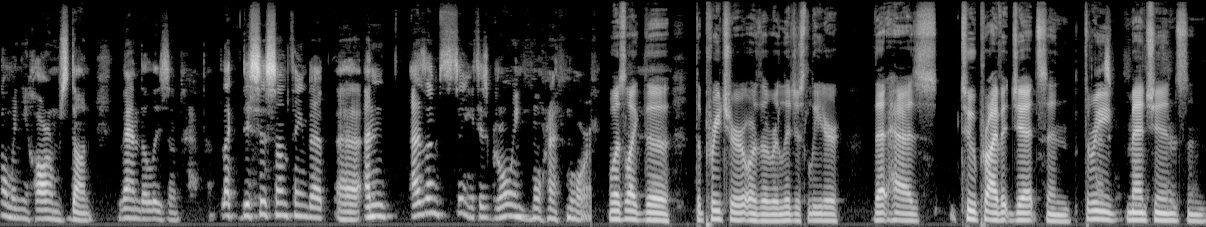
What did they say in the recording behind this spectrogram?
so many harms done vandalism happened like this is something that uh, and as i'm saying it is growing more and more. Was like the the preacher or the religious leader that has two private jets and three Asking for the mansions and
